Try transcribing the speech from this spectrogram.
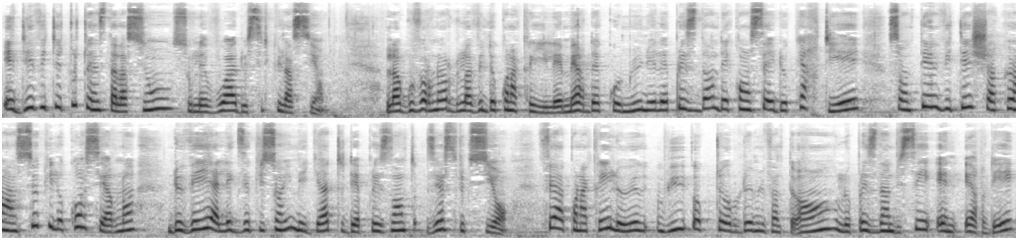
et d'éviter toute installation sur les voies de circulation. La gouverneure de la ville de Conakry, les maires des communes et les présidents des conseils de quartier sont invités chacun en ce qui le concerne de veiller à l'exécution immédiate des présentes instructions. Fait à Conakry le 8 octobre 2021, le président du CNRD,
